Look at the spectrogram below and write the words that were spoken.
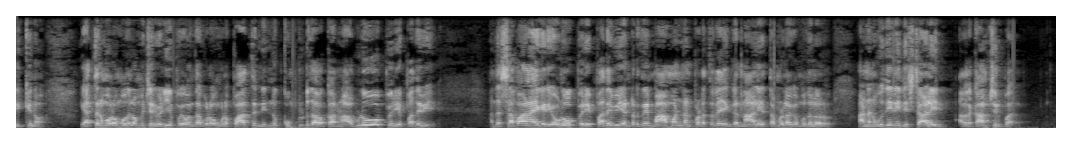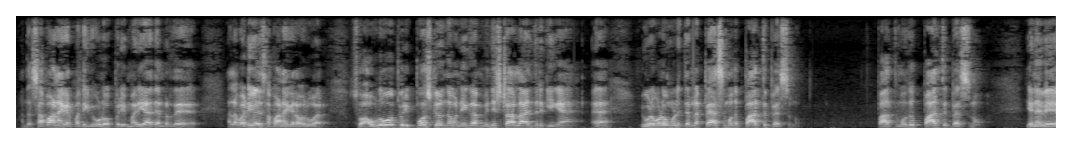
நிற்கணும் எத்தனை முறை முதலமைச்சர் வெளியே போய் வந்தால் கூட உங்களை பார்த்து நின்று கும்பிட்டுட்டு தான் உட்காரணும் அவ்வளோ பெரிய பதவி. அந்த சபாநாயகர் எவ்வளோ பெரிய பதவி என்றது மாமன்னன் படத்தில் எங்கள் நாளைய தமிழக முதல்வர் அண்ணன் உதயநிதி ஸ்டாலின் அதில் காமிச்சிருப்பார். அந்த சபாநாயகர் பதவிக்கு எவ்வளோ பெரிய மரியாதைன்றது அதில் வடிவேல் சபாநாயகராக வருவார். ஸோ அவ்வளோ பெரிய போஸ்ட்டில் இருந்தவங்க நீங்கள் மினிஸ்டர்லாம் இருந்திருக்கீங்க இவ்வளோ கூட உங்களுக்கு தெரியல பேசும்போது பார்த்து பேசணும். பார்க்கும்போது பார்த்து பேசணும். எனவே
